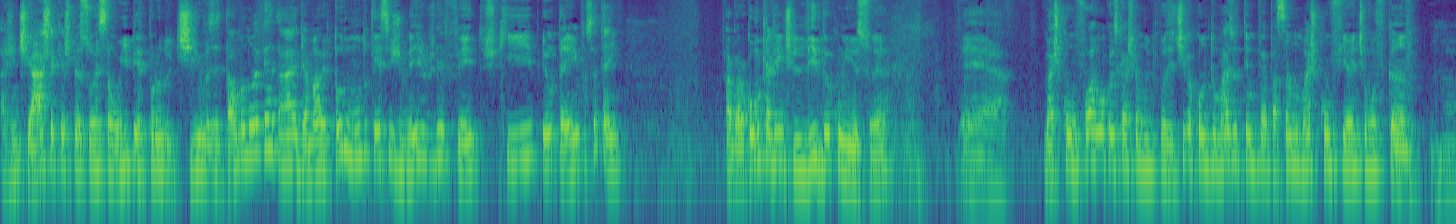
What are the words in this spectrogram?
a gente acha que as pessoas são hiperprodutivas e tal, mas não é verdade. A maioria, todo mundo tem esses mesmos defeitos que eu tenho e você tem. Agora, como que a gente lida com isso, né? É, mas conforme uma coisa que eu acho que é muito positiva, quanto mais o tempo vai passando, mais confiante eu vou ficando. Uhum.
